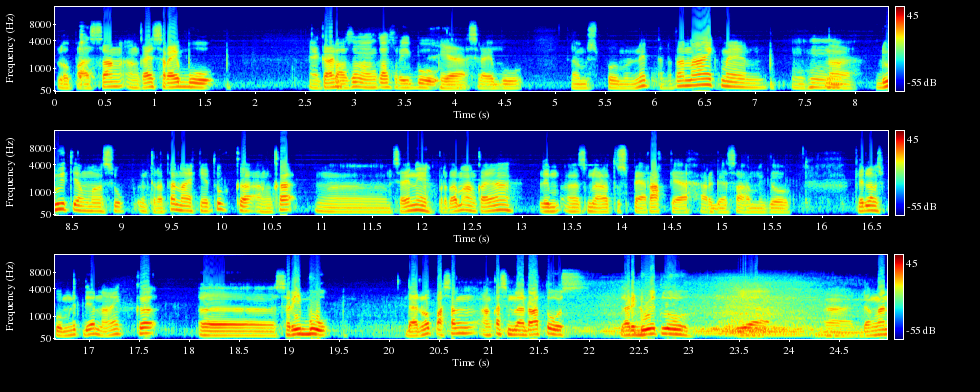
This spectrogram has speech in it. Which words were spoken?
Lo pasang angkanya seribu. Ya kan? Pasang angka seribu. Ya seribu. Dalam 10 menit ternyata naik men. Mhm. nah duit yang masuk eh, ternyata naiknya itu ke angka eh, saya nih pertama angkanya lim- eh, 900 perak ya harga saham itu. Oke dalam 10 menit dia naik ke eh, 1000 dan lo pasang angka 900 dari duit lu iya Nah, dengan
